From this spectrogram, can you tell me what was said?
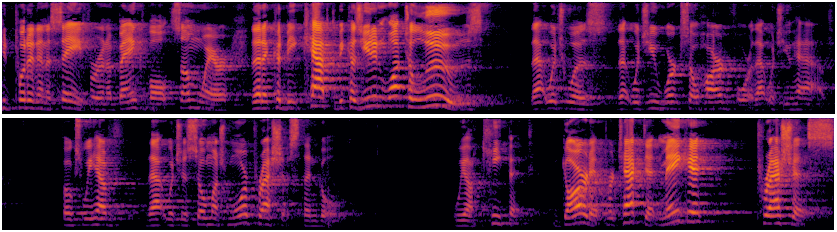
You'd put it in a safe or in a bank vault somewhere that it could be kept because you didn't want to lose that which was that which you worked so hard for, that which you have. Folks, we have that which is so much more precious than gold. We ought to keep it, guard it, protect it, make it precious.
